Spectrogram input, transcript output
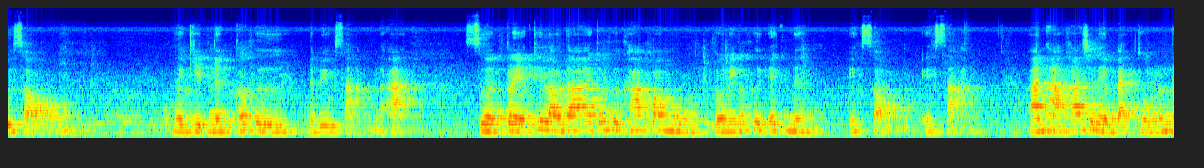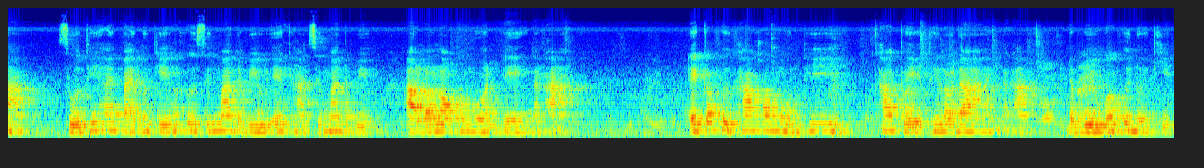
W2 หน่วยขีด1ก็คือ W3 นะคะ ส่วนเกรดที่เราได้ก็คือค่าข้อมูล ตรงนี้ก็คือ x1 x2 x3 หารหาค่าเฉลี่ยแบบถ่วงน้ำหนัก สูตรที่ให้ไปเมื่อกี้ก็คือซิกมา wx หารซิกมา w อ่าเราลองคำนวณเองนะคะ x ก็คือค่าข้อมูลที่ค่าเกรดที่เราได้นะคะ w ก็คือหน่วยกิจ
